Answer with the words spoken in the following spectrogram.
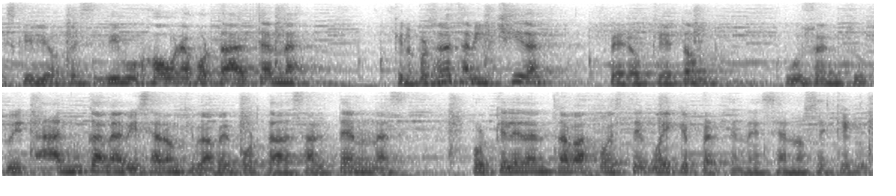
escribió, es- dibujó una portada alterna, que la persona está bien chida, pero que Tom puso en su tweet, ah, nunca me avisaron que iba a haber portadas alternas, ¿por qué le dan trabajo a este güey que pertenece a no sé qué grupo?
